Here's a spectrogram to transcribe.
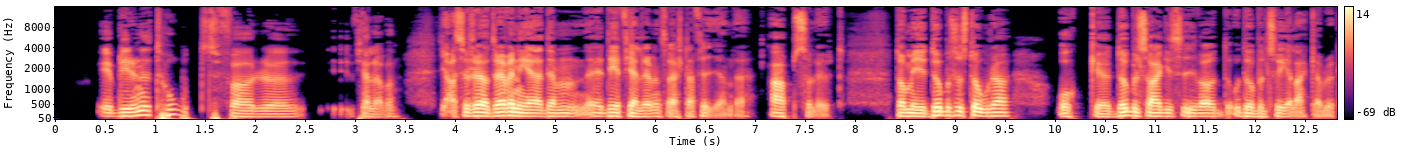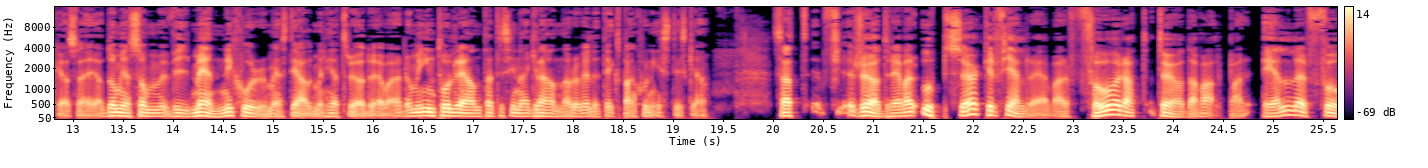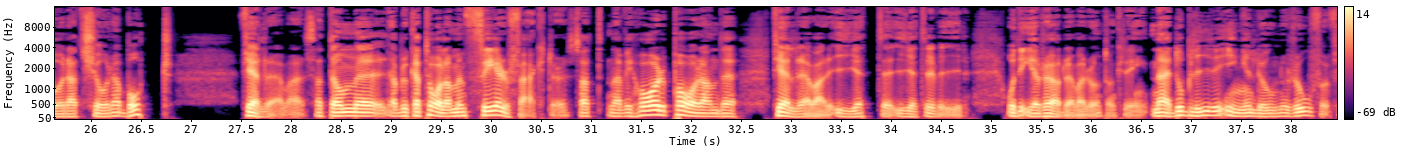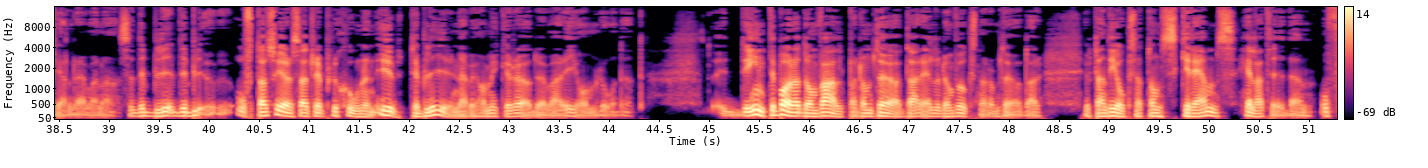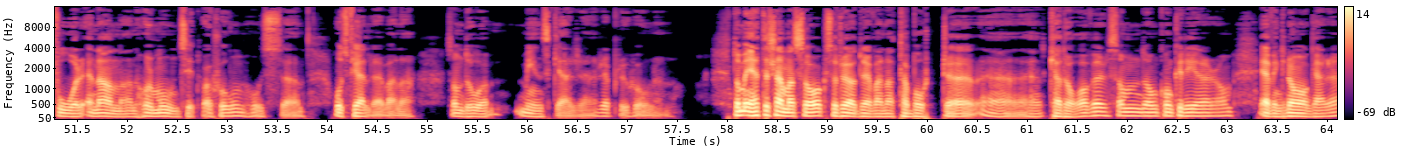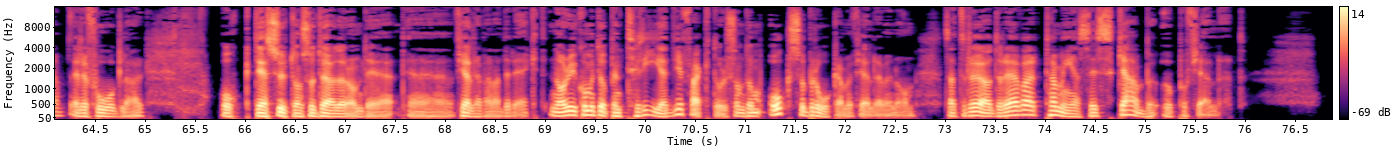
Eh, blir den ett hot för fjällräven? Ja, alltså rödräven är, den, det är fjällrävens värsta fiende, absolut. De är dubbelt så stora och eh, dubbelt så aggressiva och dubbelt så elaka brukar jag säga. De är som vi människor mest i allmänhet rödrävar. De är intoleranta till sina grannar och väldigt expansionistiska. Så att rödrävar uppsöker fjällrävar för att döda valpar eller för att köra bort fjällrävar. Så att de, eh, jag brukar tala om en fear factor. Så att när vi har parande fjällrävar i ett, i ett revir och det är rödrävar runt omkring. Nej, då blir det ingen lugn och ro för fjällrävarna. Så det blir, det blir, ofta så är det så att reproduktionen uteblir när vi har mycket rödrävar i området. Det är inte bara de valpar de dödar eller de vuxna de dödar, utan det är också att de skräms hela tiden och får en annan hormonsituation hos, eh, hos fjällrävarna som då minskar eh, reproduktionen. De äter samma sak så rödrävarna tar bort eh, eh, kadaver som de konkurrerar om, även gnagare eller fåglar. Och dessutom så dödar de det, det, fjällrävarna direkt. Nu har det ju kommit upp en tredje faktor som de också bråkar med fjällräven om. Så att rödrävar tar med sig skabb upp på fjället.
